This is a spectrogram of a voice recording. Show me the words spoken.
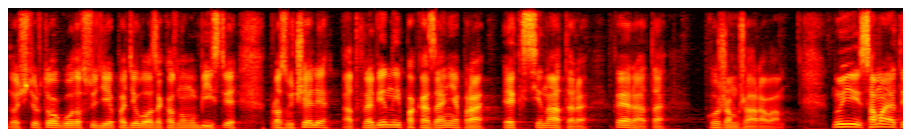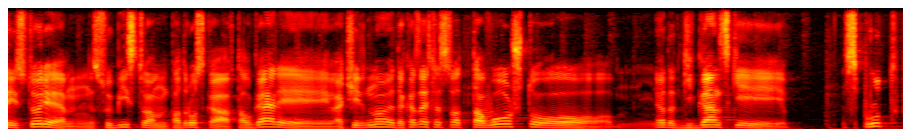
2024 года в суде по делу о заказном убийстве прозвучали откровенные показания про экс-сенатора Кайрата Кожамжарова. Ну и сама эта история с убийством подростка в Талгаре очередное доказательство того, что этот гигантский спрут,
